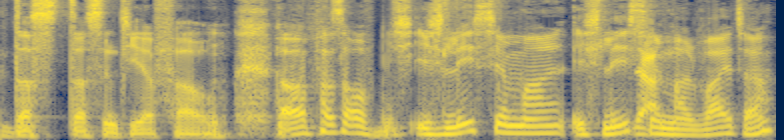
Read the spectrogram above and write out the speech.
das, das sind die Erfahrungen. Aber pass auf, ich, ich lese hier mal, ich lese ja. hier mal weiter.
